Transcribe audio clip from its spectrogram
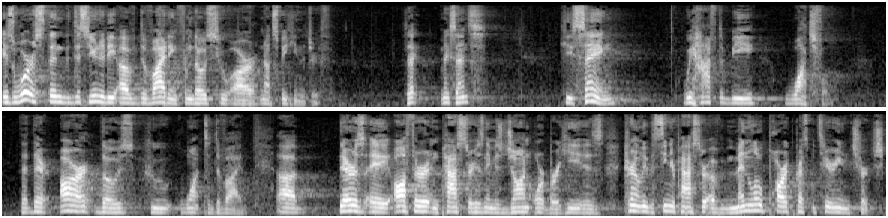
is worse than the disunity of dividing from those who are not speaking the truth. Does that make sense? He's saying we have to be watchful, that there are those who want to divide. Uh, there's a author and pastor. His name is John Ortberg. He is currently the senior pastor of Menlo Park Presbyterian Church.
